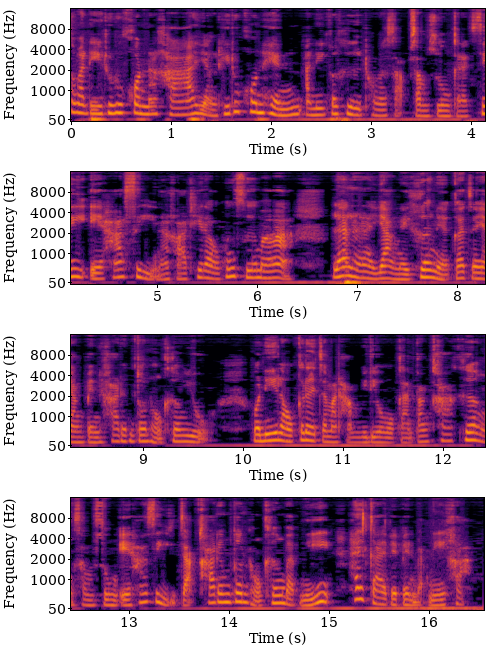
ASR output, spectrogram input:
สวัสดีทุกๆคนนะคะ อย่างที่ทุกคนเห็นอันนี้ก็คือโทรศัพท์ Samsung Galaxy A54 นะคะ ที่เราเพิ่งซื้อมา และหลายๆ อย่างในเครื่องเนี่ย ก็จะยังเป็นค่าเริ่มต้นของเครื่องอยู่ วันนี้เราก็เลยจะมาทำวิดีโอการตั้งค่าเครื่อง Samsung A54 จากค่าเริ่มต้นของเครื่องแบบนี้ ให้กลายไปเป็นแบบนี้ค่ะ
